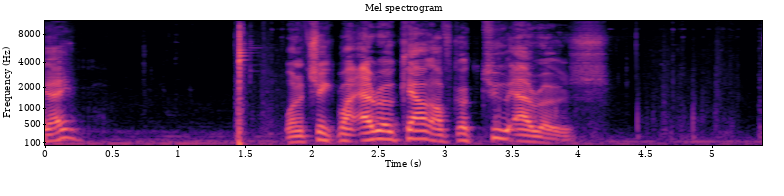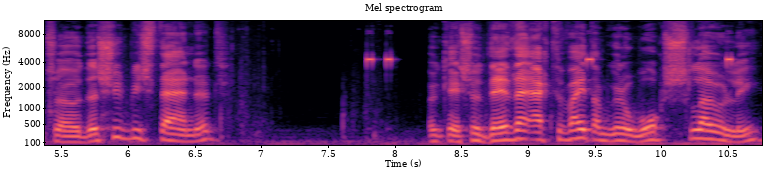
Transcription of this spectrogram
Okay. Want to check my arrow count? I've got two arrows. So this should be standard. Okay, so there they activate. I'm going to walk slowly.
